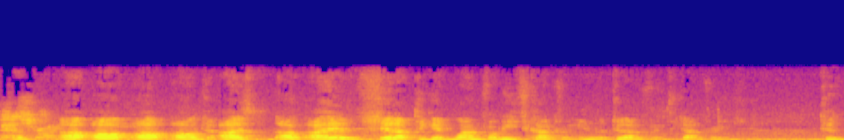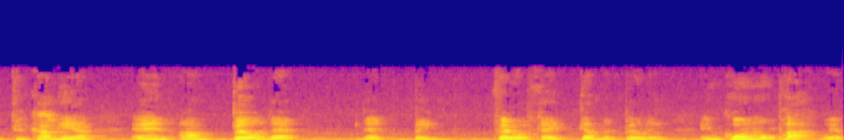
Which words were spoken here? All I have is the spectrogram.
That's right. I, I, I, I, I, I had it set up to get one from each country in the 250 countries to, to come here and um, build that that big federal state government building in Cornwall Park where,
